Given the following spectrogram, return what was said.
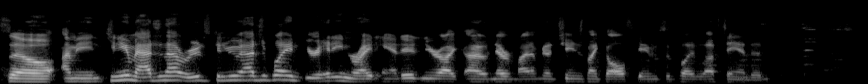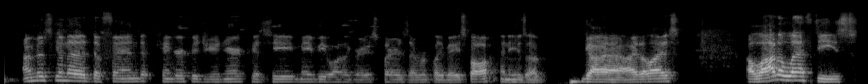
So, I mean, can you imagine that, Roots? Can you imagine playing? You're hitting right-handed, and you're like, "Oh, never mind. I'm going to change my golf games to play left-handed." I'm just gonna defend Ken Griffey Jr. because he may be one of the greatest players to ever play baseball, and he's a guy I idolize. A lot of lefties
